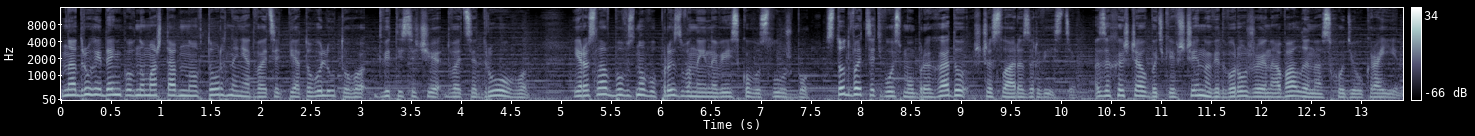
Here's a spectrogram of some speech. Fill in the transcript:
На другий день повномасштабного вторгнення, 25 лютого 2022-го, Ярослав був знову призваний на військову службу 128-му бригаду з числа резервістів. Захищав батьківщину від ворожої навали на сході України.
